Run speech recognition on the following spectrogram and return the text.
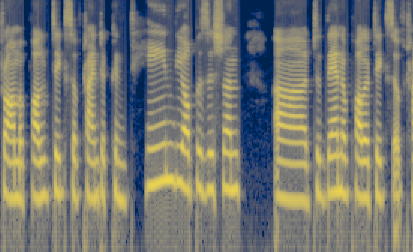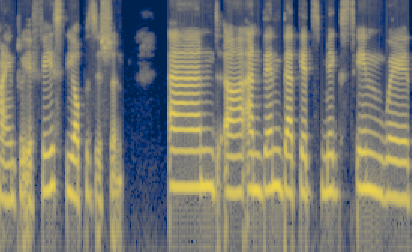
from a politics of trying to contain the opposition uh, to then a politics of trying to efface the opposition, and uh, and then that gets mixed in with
